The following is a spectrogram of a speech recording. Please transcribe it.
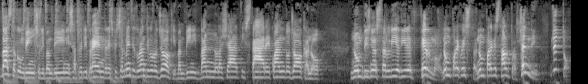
Basta convincerli i bambini, saperli prendere, specialmente durante i loro giochi. I bambini vanno lasciati stare quando giocano. Non bisogna star lì a dire fermo, non fare questo, non fare quest'altro, scendi, zitto.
